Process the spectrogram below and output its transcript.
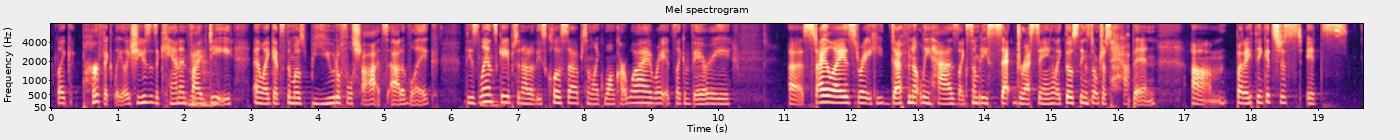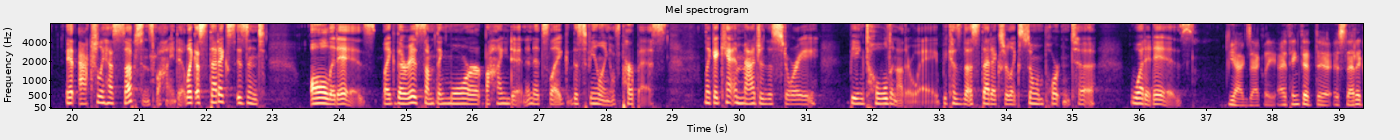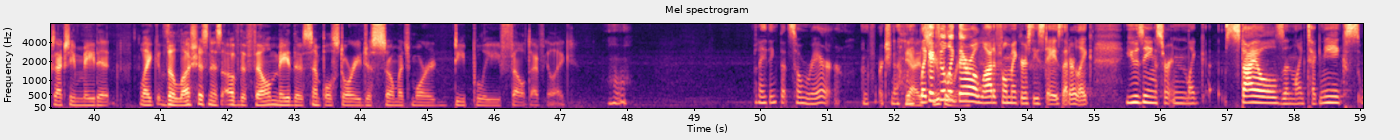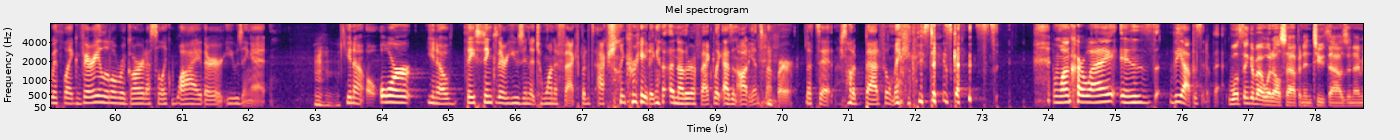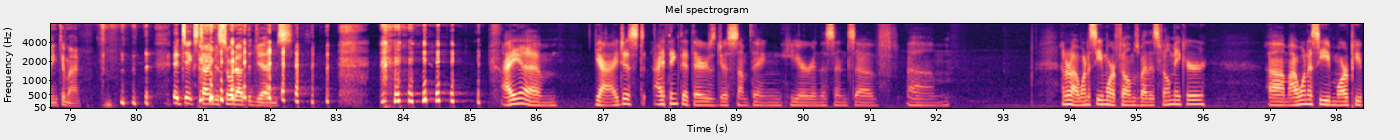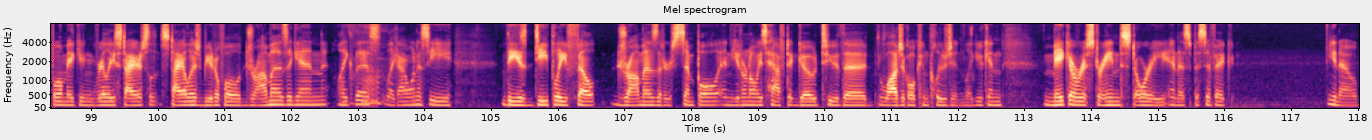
like perfectly. Like she uses a Canon 5D and like gets the most beautiful shots out of like these landscapes and out of these close-ups and like Wong Kar Wai, right? It's like a very uh, stylized, right? He definitely has like somebody set dressing. Like those things don't just happen. Um, but I think it's just it's it actually has substance behind it. Like aesthetics isn't all it is. Like there is something more behind it, and it's like this feeling of purpose. Like I can't imagine this story being told another way because the aesthetics are like so important to what it is. Yeah, exactly. I think that the aesthetics actually made it like the lusciousness of the film made the simple story just so much more deeply felt, I feel like. Mm-hmm. But I think that's so rare, unfortunately. Yeah, like I feel like there are a lot of filmmakers these days that are like using certain like styles and like techniques with like very little regard as to like why they're using it. Mm-hmm. You know, or you know, they think they're using it to one effect, but it's actually creating another effect like as an audience member. That's it. There's not a bad filmmaking these days, guys. And Wong Kar Wai is the opposite of that. Well, think about what else happened in 2000. I mean, come on. it takes time to sort out the gems. I um yeah, I just I think that there's just something here in the sense of um I don't know, I want to see more films by this filmmaker. Um I want to see more people making really stylish stylish beautiful dramas again like this. Like I want to see these deeply felt dramas that are simple and you don't always have to go to the logical conclusion. Like you can make a restrained story in a specific you know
